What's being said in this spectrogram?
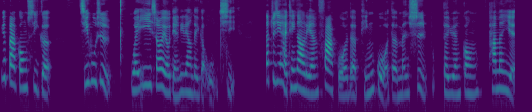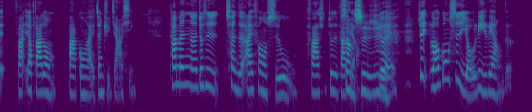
因为罢工是一个几乎是唯一稍微有点力量的一个武器。那最近还听到，连法国的苹果的门市的员工，他们也发要发动罢工来争取加薪。他们呢，就是趁着 iPhone 十五发，就是发表，上市日，对，所以劳工是有力量的，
